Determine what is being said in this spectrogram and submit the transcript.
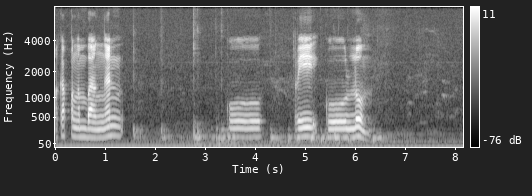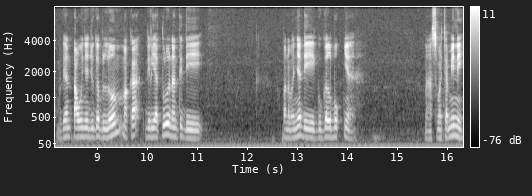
maka pengembangan kurikulum. Kemudian tahunnya juga belum maka dilihat dulu nanti di apa namanya di Google Booknya. Nah semacam ini.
